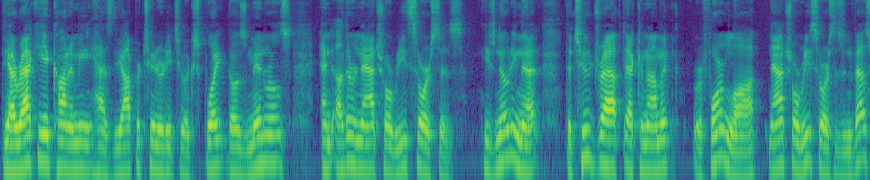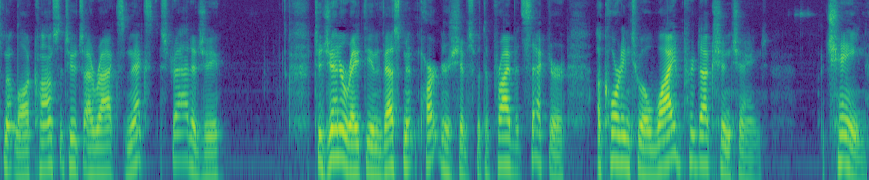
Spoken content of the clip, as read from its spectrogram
the Iraqi economy has the opportunity to exploit those minerals and other natural resources. He's noting that the two draft economic reform law, natural resources investment law, constitutes Iraq's next strategy to generate the investment partnerships with the private sector according to a wide production chain, chain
